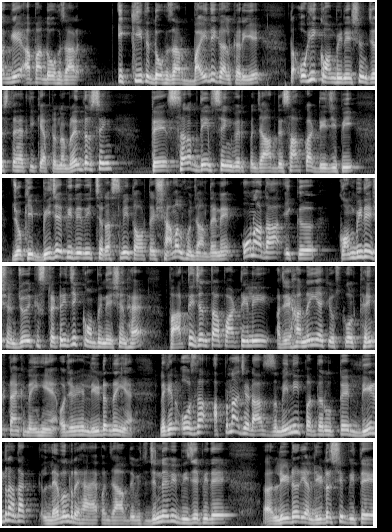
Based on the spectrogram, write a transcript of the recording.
ਅੱਗੇ ਆਪਾਂ 2021 ਤੇ 2022 ਦੀ ਗੱਲ ਕਰੀਏ, ਤਾਂ ਉਹੀ ਕੰਬੀਨੇਸ਼ਨ ਜਿਸ ਤਹਿਤ ਕਿ ਕੈਪਟਨ ਅਮਰਿੰਦਰ ਸਿੰਘ ਤੇ ਸਰਬਦੀਪ ਸਿੰਘ ਵਿਰਕ ਪੰਜਾਬ ਦੇ ਸਾਬਕਾ ਡੀਜੀਪੀ ਜੋ ਕਿ ਬੀਜੇਪੀ ਦੇ ਵਿੱਚ ਰਸਮੀ ਤੌਰ ਤੇ ਸ਼ਾਮਲ ਹੋ ਜਾਂਦੇ ਨੇ, ਉਹਨਾਂ ਦਾ ਇੱਕ ਕੰਬੀਨੇਸ਼ਨ ਜੋ ਇੱਕ ਸਟ੍ਰੈਟੇਜਿਕ ਕੰਬੀਨੇਸ਼ਨ ਹੈ ਭਾਰਤੀ ਜਨਤਾ ਪਾਰਟੀ ਲਈ ਅਜਿਹਾ ਨਹੀਂ ਹੈ ਕਿ ਉਸ ਕੋਲ ਥਿੰਕ ਟੈਂਕ ਨਹੀਂ ਹੈ, ਉਹ ਜਿਹੇ ਲੀਡਰ ਨਹੀਂ ਹੈ, ਲੇਕਿਨ ਉਸ ਦਾ ਆਪਣਾ ਜਿਹੜਾ ਜ਼ਮੀਨੀ ਪੱਧਰ ਉੱਤੇ ਲੀਡਰਾਂ ਦਾ ਲੈਵਲ ਰਿਹਾ ਹੈ ਪੰਜਾਬ ਦੇ ਵਿੱਚ, ਜਿੰਨੇ ਵੀ ਬੀਜੇਪੀ ਦੇ ਲੀਡਰ ਜਾਂ ਲੀਡਰਸ਼ਿਪ ਬੀਤੇ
